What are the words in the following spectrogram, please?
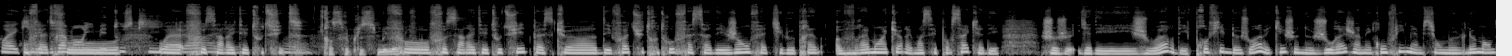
Ouais, qu'il en est fait, vraiment, il faut- met tout ce qu'il Ouais, a faut et- s'arrêter tout de suite. Ouais. Quand c'est plus simulé. en faut, fait. faut s'arrêter tout de suite parce que euh, des fois tu te retrouves face à des gens en fait qui le prennent vraiment à cœur et moi c'est pour ça qu'il y a des je, je- il y a des joueurs des profils de joueurs avec qui je ne jouerai jamais conflit même si on me le demande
